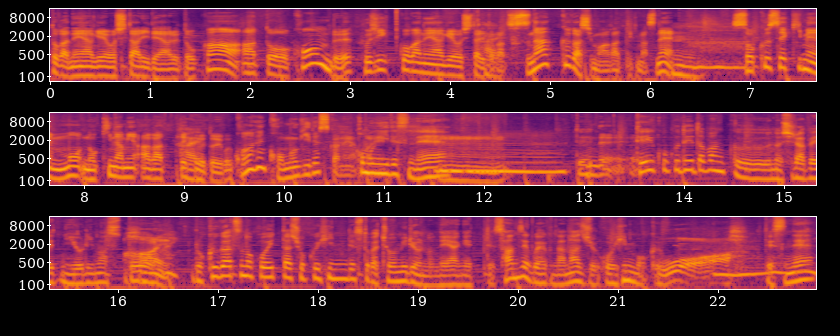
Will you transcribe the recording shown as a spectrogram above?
素が値上げをしたりであるとかあと昆布藤子が値上げをしたりとか、はい。スナック菓子も上がってきますね、うん。即席麺も軒並み上がってくはいるという、この辺小麦ですかね小麦ですね。んでで帝国データバンクの調べによりますと、はい。はい6月のこういった食品ですとか調味料の値上げって3575品目ですね。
